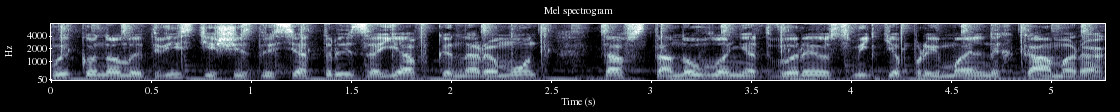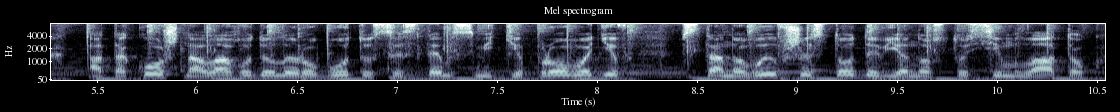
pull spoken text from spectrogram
виконали 263 заявки на ремонт та встановлення дверей у сміттєприймальних камерах, а також налагодили роботу систем сміттєпроводів, встановивши 197 латок.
